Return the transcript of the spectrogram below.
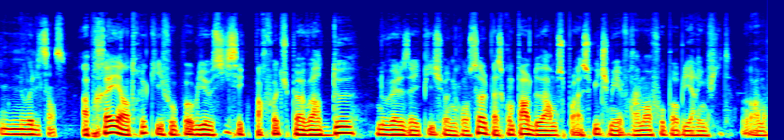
une nouvelle licence. Après, il y a un truc qu'il faut pas oublier aussi, c'est que parfois tu peux avoir deux nouvelles IP sur une console, parce qu'on parle de ARMS pour la Switch, mais vraiment, faut pas oublier Ring Fit. Vraiment.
